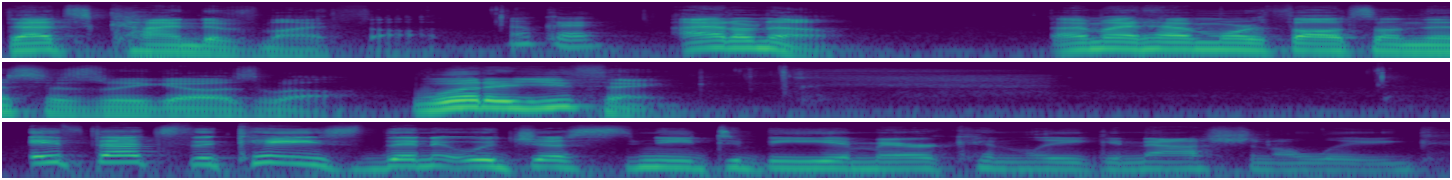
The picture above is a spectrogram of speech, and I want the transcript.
That's kind of my thought. Okay. I don't know. I might have more thoughts on this as we go as well. What do you think? If that's the case, then it would just need to be American League and National League,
